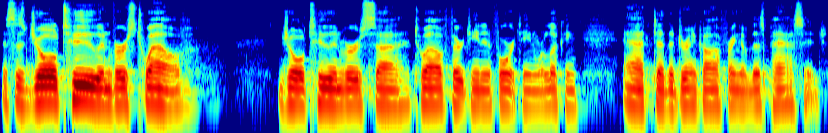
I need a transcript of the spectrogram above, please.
This is Joel 2 and verse 12. Joel 2 and verse uh, 12, 13, and 14. We're looking at uh, the drink offering of this passage.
